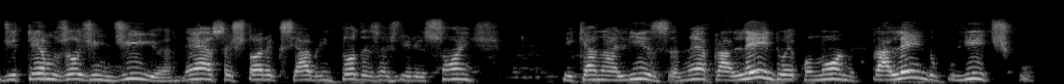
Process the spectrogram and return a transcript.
de termos hoje em dia né, essa história que se abre em todas as direções e que analisa, né, para além do econômico, para além do político,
